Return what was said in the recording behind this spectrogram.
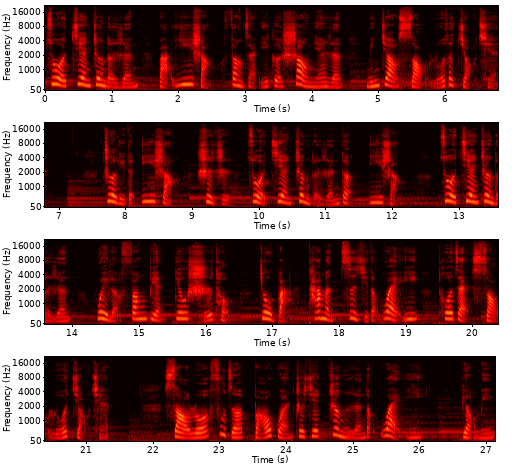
做见证的人把衣裳放在一个少年人名叫扫罗的脚前。这里的衣裳是指做见证的人的衣裳。做见证的人为了方便丢石头，就把他们自己的外衣脱在扫罗脚前。扫罗负责保管这些证人的外衣，表明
